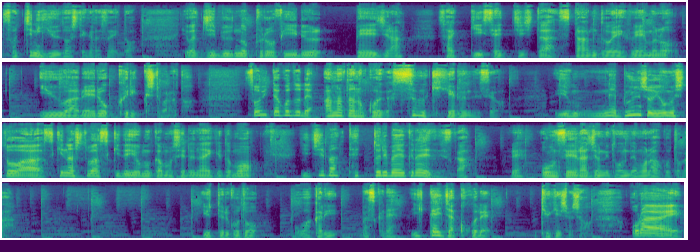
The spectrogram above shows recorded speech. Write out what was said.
そっちに誘導してくださいと。要は自分のプロフィールページ欄、さっき設置したスタンド FM の URL をクリックしてもらうと。そういったことであなたの声がすぐ聞けるんですよ。ね、文章を読む人は好きな人は好きで読むかもしれないけども一番手っ取り早くないですか、ね、音声ラジオに飛んでもらうことが言ってることお分かりますかね？一回じゃあここで休憩しましょう。オライ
